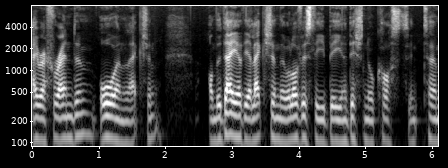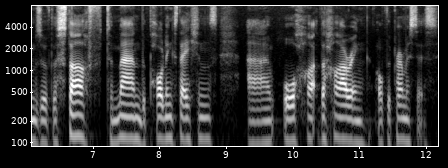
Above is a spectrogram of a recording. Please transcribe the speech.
a referendum or an election. On the day of the election, there will obviously be additional costs in terms of the staff to man the polling stations um, or hi the hiring of the premises.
